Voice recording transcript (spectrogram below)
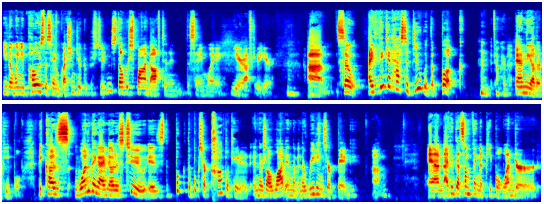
you know, when you pose the same question to a group of students, they'll respond often in the same way year after year. Hmm. Um, so I think it has to do with the book Hmm, okay. And the other people. Because one thing I've noticed too is the book the books are complicated and there's a lot in them and the readings are big. Um, and I think that's something that people wonder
